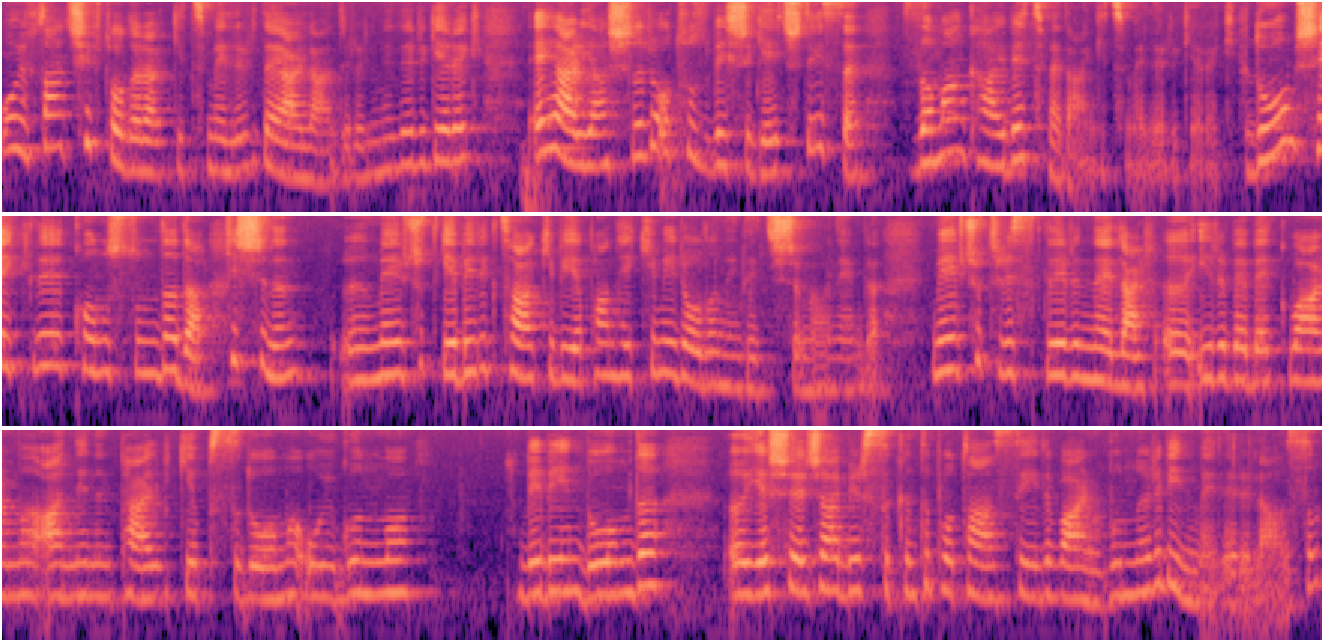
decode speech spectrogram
O yüzden çift olarak gitmeleri, değerlendirilmeleri gerek. Eğer yaşları 35'i geçtiyse zaman kaybetmeden gitmeleri gerek. Doğum şekli konusunda da kişinin e, mevcut gebelik takibi yapan hekimiyle olan iletişimi önemli. Mevcut riskleri neler? E, İri bebek var mı? Annenin pelvik yapısı doğuma uygun mu? Bebeğin doğumda yaşayacağı bir sıkıntı potansiyeli var mı? Bunları bilmeleri lazım.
